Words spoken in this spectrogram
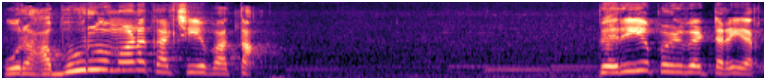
ஒரு அபூர்வமான காட்சியை பார்த்தான். பெரிய பழுவேட்டரையர்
